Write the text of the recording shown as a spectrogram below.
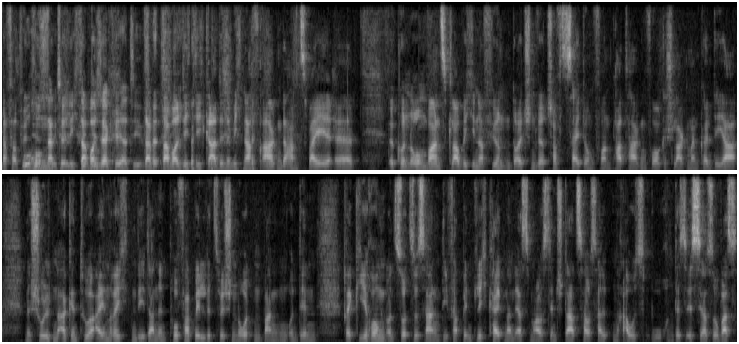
Ja, Verbuchung natürlich. Da wollte, sehr kreativ. Da, da, wollte ich dich gerade nämlich nachfragen. Da haben zwei äh, Ökonomen waren es, glaube ich, in der führenden deutschen Wirtschaftszeitung vor ein paar Tagen vorgeschlagen, man könnte ja eine Schuldenagentur einrichten, die dann einen Puffer bildet zwischen Notenbanken und den Regierungen und sozusagen die Verbindlichkeiten dann erstmal aus den Staatshaushalten rausbuchen. Das ist ja sowas,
